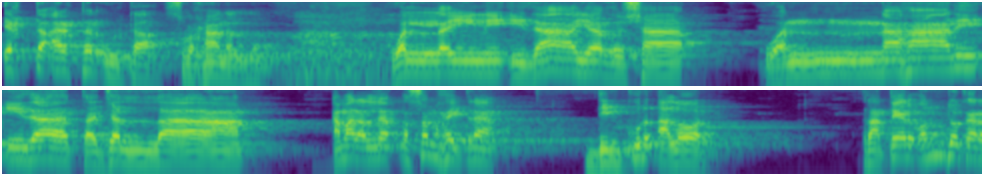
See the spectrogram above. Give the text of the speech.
একটা আর একটার উল্টা সুহান আল্লাহ ইদা আমার আল্লাহ কসম হাইতরা দিনকুর আলোর, রাতের অন্ধকার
